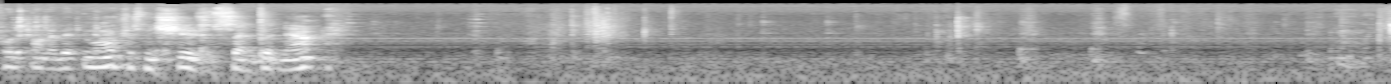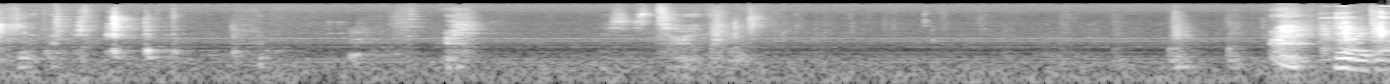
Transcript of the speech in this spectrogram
Put it on a bit more because my shoes are centred now. This is tight. There we go.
